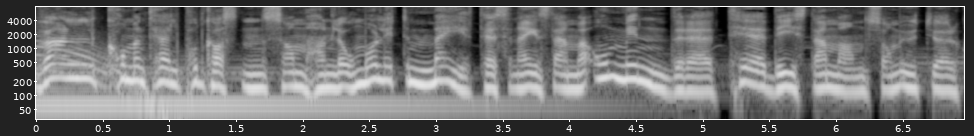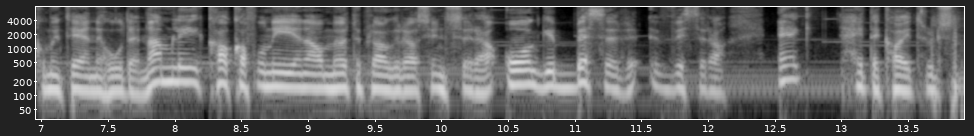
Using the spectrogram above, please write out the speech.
Velkommen til podkasten som handler om å lytte mer til sin egen stemme, og mindre til de stemmene som utgjør komiteen i hodet, nemlig kakafonien av møteplagere, synsere og besserwissere. Jeg heter Kai Trulsen.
